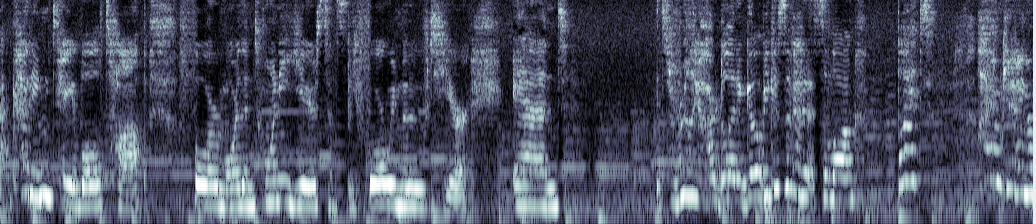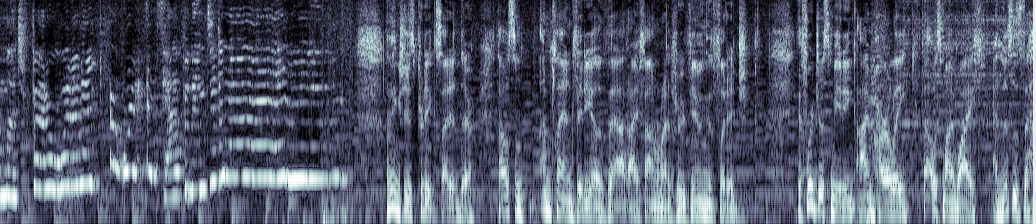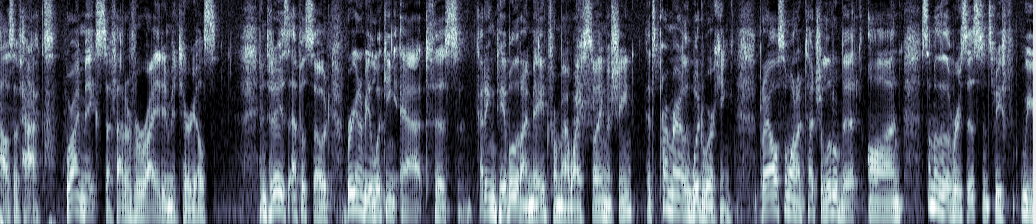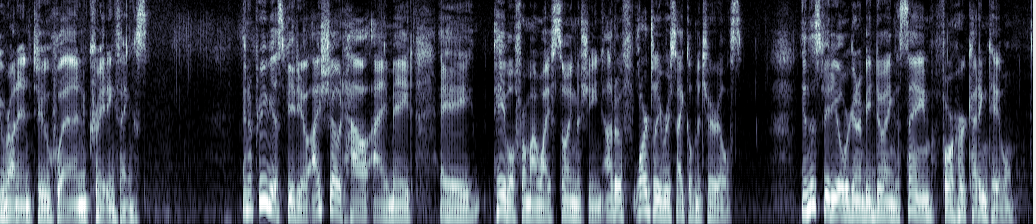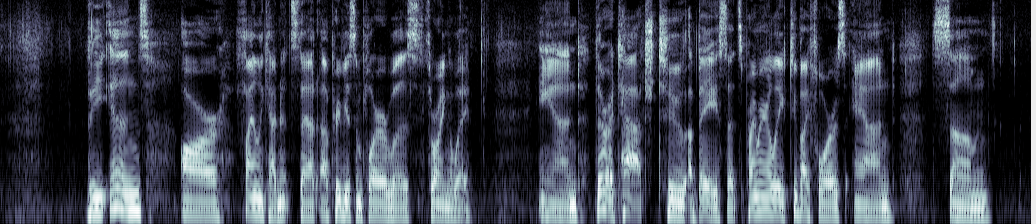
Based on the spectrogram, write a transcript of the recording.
that cutting table top for more than 20 years since before we moved here. And it's really hard to let it go because I've had it so long. But I'm getting a much better one and I can't wait. It's happening today. I think she's pretty excited there. That was some unplanned video that I found when I was reviewing the footage. If we're just meeting, I'm Harley, that was my wife, and this is the House of Hacks, where I make stuff out of variety of materials. In today's episode, we're going to be looking at this cutting table that I made for my wife's sewing machine. It's primarily woodworking, but I also want to touch a little bit on some of the resistance we, we run into when creating things. In a previous video, I showed how I made a table for my wife's sewing machine out of largely recycled materials. In this video, we're going to be doing the same for her cutting table. The ends are filing cabinets that a previous employer was throwing away. And they're attached to a base that's primarily 2x4s and some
